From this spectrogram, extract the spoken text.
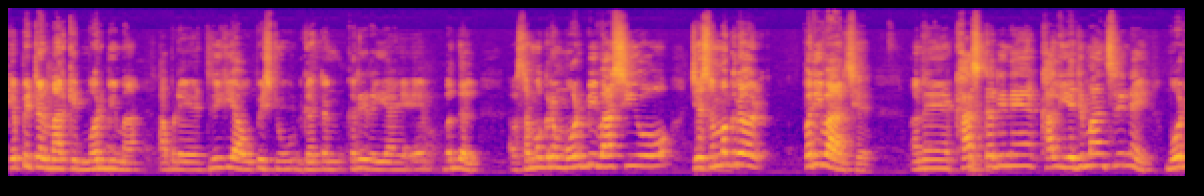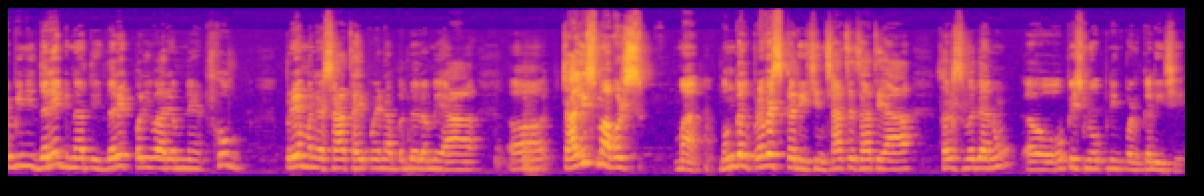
કેપિટલ માર્કેટ મોરબીમાં આપણે ત્રીજી આ ઓફિસનું ઉદ્ઘાટન કરી રહ્યા એ બદલ સમગ્ર મોરબીવાસીઓ, જે સમગ્ર પરિવાર છે અને ખાસ કરીને ખાલી યજમાનશ્રી નહીં મોરબીની દરેક જ્ઞાતિ દરેક પરિવારે અમને ખૂબ પ્રેમ અને સાથ આપ્યો. એના બદલ અમે આ ચાલીસમા વર્ષમાં મંગલ પ્રવેશ કરી છે સાથે સાથે આ સરસ મજાનું ઓફિસનું ઓપનિંગ પણ કરી છે.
